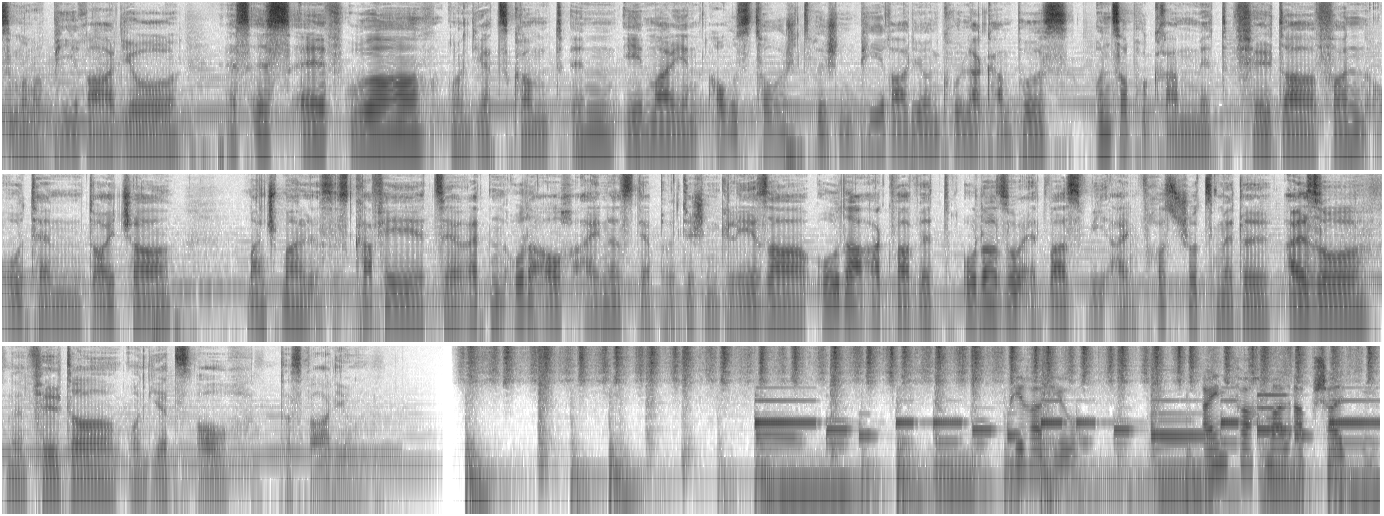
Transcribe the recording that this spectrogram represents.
ist immer noch Pi-Radio. Es ist 11 Uhr und jetzt kommt im ehemaligen Austausch zwischen Pi-Radio und Cola Campus unser Programm mit Filter von Rotem Deutscher. Manchmal ist es Kaffee, Zigaretten oder auch eines der britischen Gläser oder Aquavit oder so etwas wie ein Frostschutzmittel. Also einen Filter und jetzt auch das Radio. Pi-Radio. Einfach mal abschalten.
